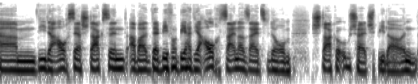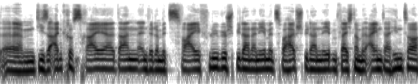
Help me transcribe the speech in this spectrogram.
ähm, die da auch sehr stark sind. Aber der BVB hat ja auch seinerseits wiederum starke Umschaltspieler und ähm, diese Angriffsreihe dann entweder mit zwei Flügelspielern daneben, mit zwei Halbspielern daneben, vielleicht noch mit einem dahinter,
